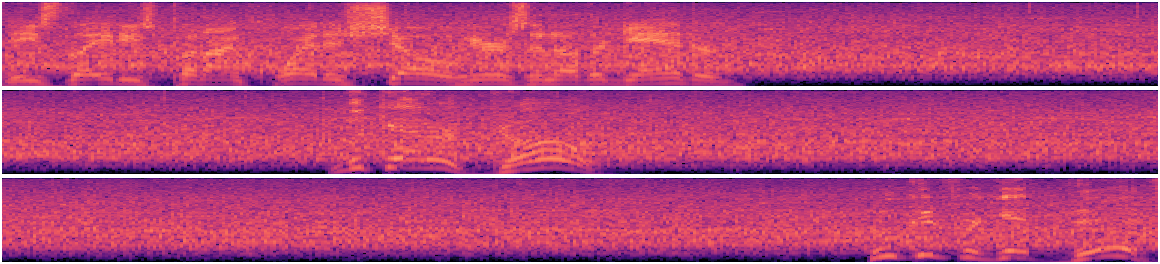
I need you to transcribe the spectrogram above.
These ladies put on quite a show. Here's another gander. Look at her go. Who could forget this?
